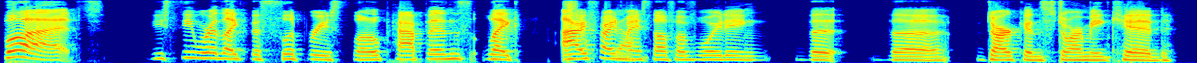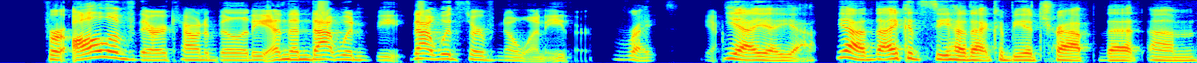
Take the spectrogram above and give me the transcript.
but you see where like the slippery slope happens like i find yeah. myself avoiding the the dark and stormy kid for all of their accountability and then that wouldn't be that would serve no one either. Right. Yeah. Yeah yeah yeah. Yeah i could see how that could be a trap that um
